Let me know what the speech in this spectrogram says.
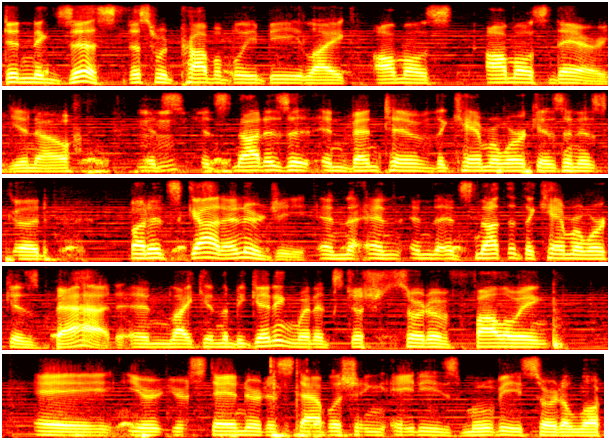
didn't exist this would probably be like almost almost there you know Mm-hmm. it's it's not as inventive. The camera work isn't as good, but it's got energy and the, and and it's not that the camera work is bad and like in the beginning when it's just sort of following a your your standard establishing 80s movie sort of look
